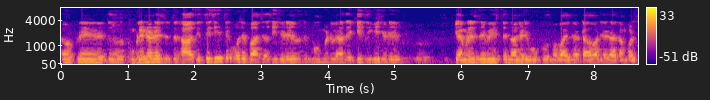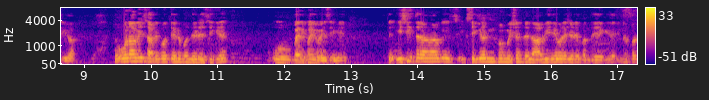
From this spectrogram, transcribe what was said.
ਆਪਣੇ ਕੰਪਲੇਨਰ ਨੇ ਦਰਖਾਸਤ ਦਿੱਤੀ ਸੀ ਤੇ ਉਹਦੇ ਬਾਅਦ 'ਚ ਅਸੀਂ ਜਿਹੜੇ ਉਹਦੇ ਮੂਵਮੈਂਟ ਵਗੈਰਾ ਦੇਖੀ ਸੀਗੀ ਜਿਹੜੇ ਕੈਮਰੇਜ਼ ਦੇ ਵਿੱਚ ਤੇ ਨਾਲ ਜਿਹੜੀ ਮੋਬਾਈਲ ਦਾ ਟਾਵਰ ਜਿਹੜਾ ਨੰਬਰ ਸੀਗਾ ਤੇ ਉਹਨਾਂ ਵੀ ਸਾਡੇ ਕੋਲ ਤਿੰਨ ਬੰਦੇ ਜਿਹੜੇ ਸੀਗੇ ਉਹ ਵੈਰੀਫਾਈ ਹੋਏ ਸੀਗੇ। ਤੇ ਇਸੇ ਤਰ੍ਹਾਂ ਨਾਲ ਇੱਕ ਸੀਕ੍ਰੀਟ ਇਨਫੋਰਮੇਸ਼ਨ ਦੇ ਨਾਲ ਵੀ ਇਹ ਵਾਲੇ ਜਿਹੜੇ ਬੰਦੇ ਹੈਗੇ ਇਹਨਾਂ ਪਰ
